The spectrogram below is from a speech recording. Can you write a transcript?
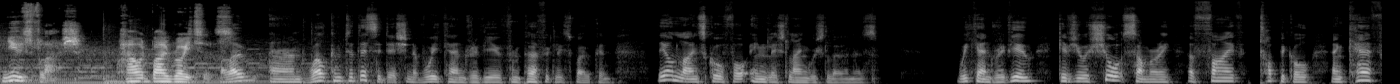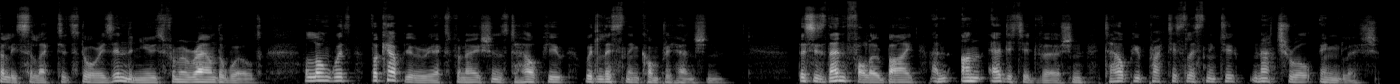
Newsflash, powered by Reuters. Hello, and welcome to this edition of Weekend Review from Perfectly Spoken, the online school for English language learners. Weekend Review gives you a short summary of five topical and carefully selected stories in the news from around the world, along with vocabulary explanations to help you with listening comprehension. This is then followed by an unedited version to help you practice listening to natural English.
